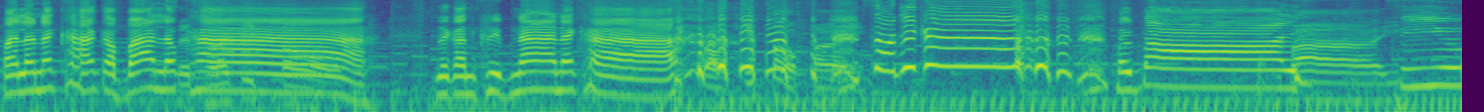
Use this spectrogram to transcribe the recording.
ไปแล้วนะคะกลับบ้านแล้วค่ะ เจอกันคลิปหน้านะคะต่อคลิปต่อไป สวัสดีค่ะ บ๊ายบาย บาย see you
